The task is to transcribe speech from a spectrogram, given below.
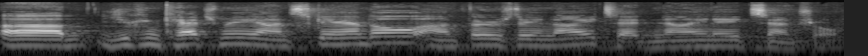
Um, you can catch me on Scandal on Thursday nights at 9 8 Central.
